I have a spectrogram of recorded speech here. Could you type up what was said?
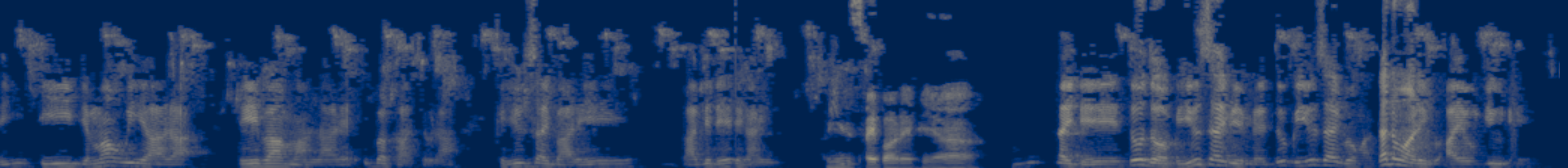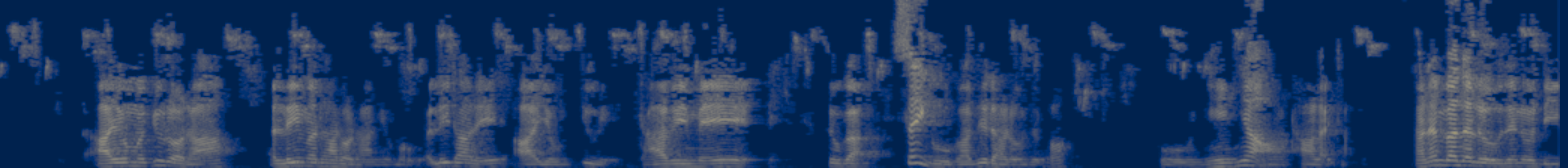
ဒီဒီဓမ္မဝိဟာရ၄ပါးမှာလာတဲ့ဥပက္ခဆိုတာဂယုဆိုင်ပါတယ်။ဘာဖြစ်တယ်တခါကြီးဂယုဆိုင်ပါတယ်ခင်ဗျာ။ ဆိုင်တယ်။သို့တော့ဂယုဆိုင်ပြီမဲ့သူဂယုဆိုင်ပုံကတတ္တဝါတွေကိုအာယုံပြုတယ်။အာယုံမပြုတော့တာအလေးမထားတော့တာမျိုးမဟုတ်ဘူး။အလေးထားတယ်အာယုံပြုတယ်။ဒါပေမဲ့သူကစိတ်ကိုဘာဖြစ်တာတော့ဆိုတော့ဟိုညီညွတ်အောင်ထားလိုက်တာ။ဒါနဲ့ပတ်သက်လို့ဦးဇင်းတို့ဒီ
